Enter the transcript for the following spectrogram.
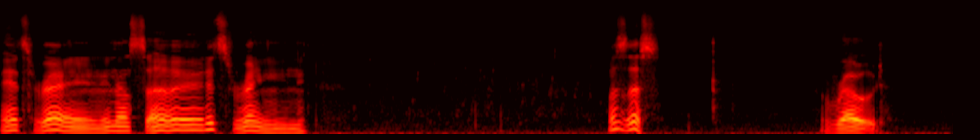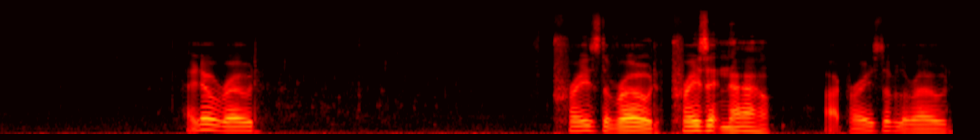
It's raining outside, it's raining. What's this? Road. Hello, road. Praise the road. Praise it now. I praise the road.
